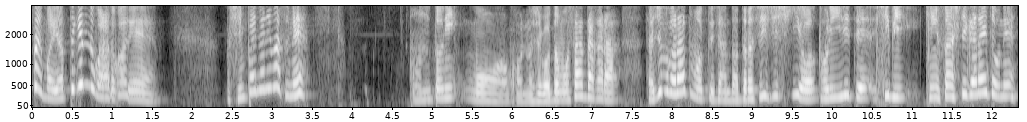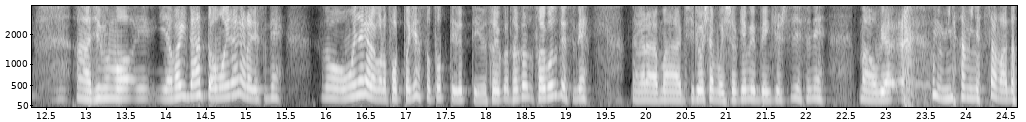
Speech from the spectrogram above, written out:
歳までやってけんのかなとかね、心配になりますね。本当に、もう、この仕事もさ、だから、大丈夫かなと思って、ちゃんと新しい知識を取り入れて、日々、計算していかないとね、あ自分も、やばいなと思いながらですね、そう思いながらこのポッドキャストを撮っているっていう、そういうこと、そういうことですね。だからまあ治療者も一生懸命勉強してですね、まあ親、皆、皆様の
